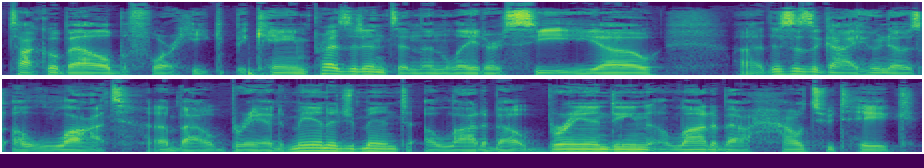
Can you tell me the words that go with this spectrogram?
Taco Bell before he became president, and then later CEO. Uh, this is a guy who knows a lot about brand management, a lot about branding, a lot about how to take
